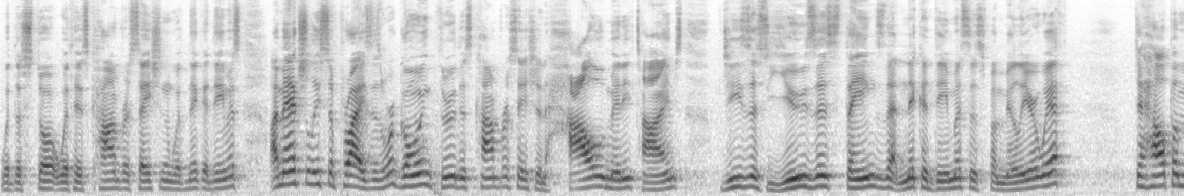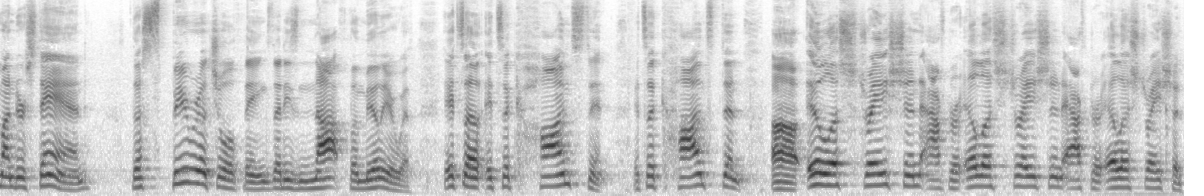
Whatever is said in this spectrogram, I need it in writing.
with the story, with his conversation with Nicodemus. I'm actually surprised as we're going through this conversation how many times Jesus uses things that Nicodemus is familiar with to help him understand the spiritual things that he's not familiar with. It's a it's a constant it's a constant uh, illustration after illustration after illustration,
